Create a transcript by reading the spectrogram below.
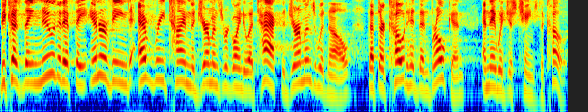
because they knew that if they intervened every time the Germans were going to attack, the Germans would know that their code had been broken and they would just change the code.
